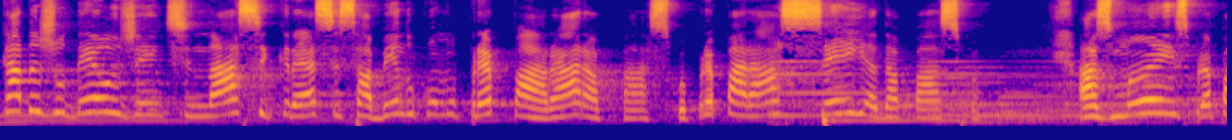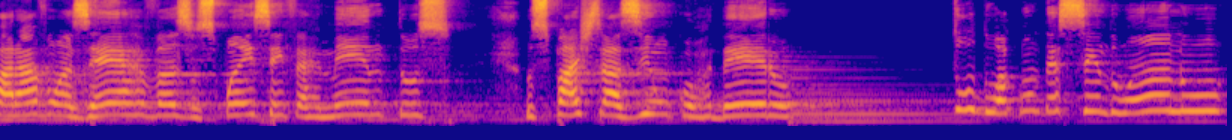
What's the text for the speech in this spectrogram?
Cada judeu, gente, nasce e cresce sabendo como preparar a Páscoa, preparar a ceia da Páscoa. As mães preparavam as ervas, os pães sem fermentos, os pais traziam um cordeiro, tudo acontecendo ano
